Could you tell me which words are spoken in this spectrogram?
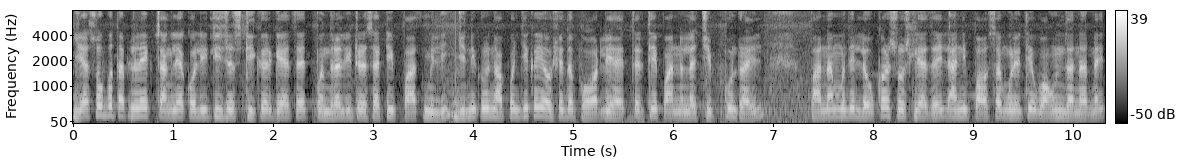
यासोबत आपल्याला एक चांगल्या क्वालिटीचं स्टिकर घ्यायचं आहे पंधरा लिटरसाठी पाच मिली जेणेकरून आपण जे काही औषधं फवारली आहेत तर ते पानाला चिपकून राहील. पानामध्ये लवकर सोसल्या जाईल आणि पावसामुळे ते वाहून जाणार नाहीत.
